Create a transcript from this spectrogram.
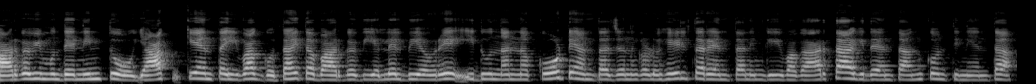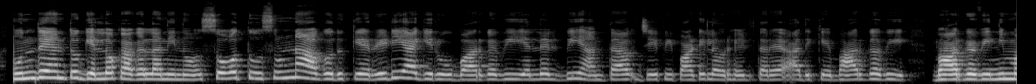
ಭಾರ್ಗವಿ ಮುಂದೆ ನಿಂತು, ಯಾಕೆ ಅಂತ ಇವಾಗ ಗೊತ್ತಾಯ್ತಾ ಭಾರ್ಗವಿ, ಎಲ್ ಎಲ್ ಬಿ ಅವರೇ, ಇದು ನನ್ನ ಕೋಟೆ ಅಂತ ಜನಗಳು ಹೇಳ್ತಾರೆ ಅಂತ ನಿಮ್ಗೆ ಇವಾಗ ಅರ್ಥ ಆಗಿದೆ ಅಂತ ಅನ್ಕೊಂತೀನಿ ಅಂತ. ಮುಂದೆ ಅಂತೂ ಗೆಲ್ಲೋಕ್ಕಾಗಲ್ಲ ನೀನು, ಸೋತು ಸುಣ್ಣ ಆಗೋದಕ್ಕೆ ರೆಡಿ ಆಗಿರು ಭಾರ್ಗವಿ, ಎಲ್ ಎಲ್ ಬಿ ಅಂತ ಜೆ ಪಿ ಪಾಟೀಲ್ ಅವ್ರು ಹೇಳ್ತಾರೆ. ಅದಕ್ಕೆ ಭಾರ್ಗವಿ ಭಾರ್ಗವಿ ನಿಮ್ಮ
